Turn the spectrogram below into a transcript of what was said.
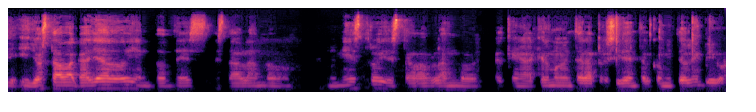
Y, yo estaba callado y entonces estaba hablando el ministro y estaba hablando el que en aquel momento era presidente del Comité Olímpico.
